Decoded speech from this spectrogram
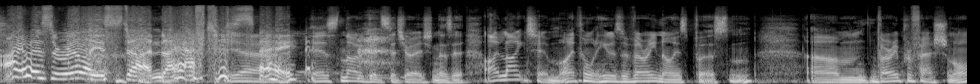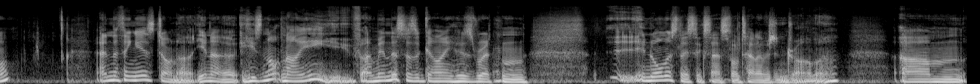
I was really stunned, I have to say. it's not a good situation, is it? I liked him. I thought he was a very nice person, um, very professional. And the thing is, Donna, you know, he's not naive. I mean, this is a guy who's written enormously successful television drama. Um,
